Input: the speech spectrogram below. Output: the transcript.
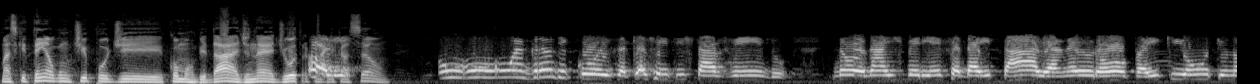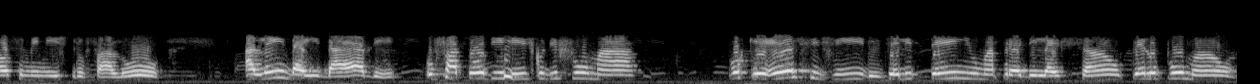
mas que têm algum tipo de comorbidade, né, de outra Olha, complicação? Um- um- uma grande coisa que a gente está vendo no- na experiência da Itália, na Europa, e que ontem o nosso ministro falou, além da idade, o fator de risco de fumar. Porque esse vírus, ele tem uma predileção pelo pulmão,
